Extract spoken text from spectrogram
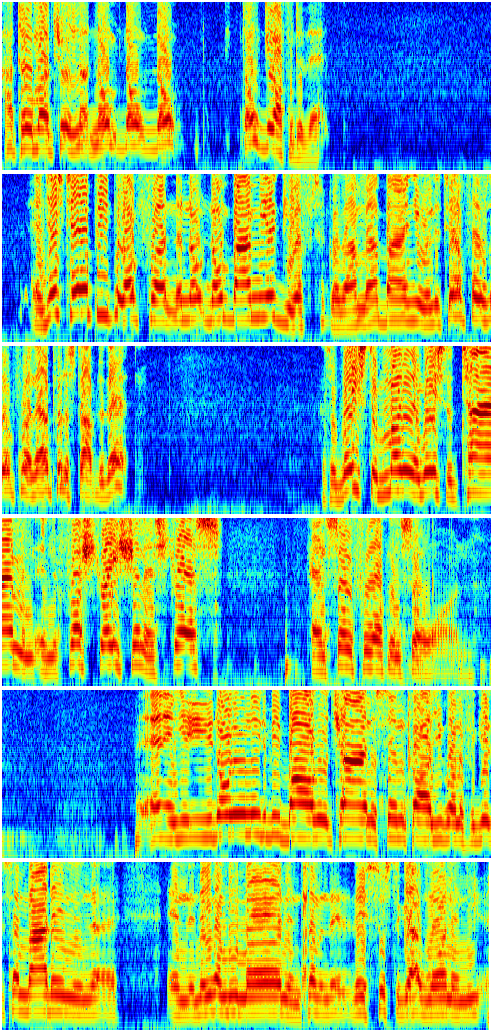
I told my children, don't, don't, don't, don't get off into that. And just tell people up front, no, don't buy me a gift because I'm not buying you. And to tell folks up front, I'll put a stop to that. It's a waste of money and waste of time and, and frustration and stress and so forth and so on. And, and you, you don't even need to be bothered trying to send cards. You're going to forget somebody and uh, and they're going to be mad and some their, their sister got one and you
